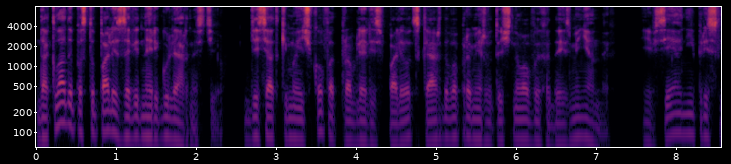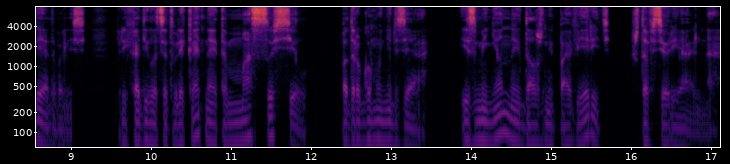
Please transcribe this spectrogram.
Доклады поступали с завидной регулярностью. Десятки маячков отправлялись в полет с каждого промежуточного выхода измененных. И все они преследовались. Приходилось отвлекать на это массу сил. По-другому нельзя. Измененные должны поверить, что все реально.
